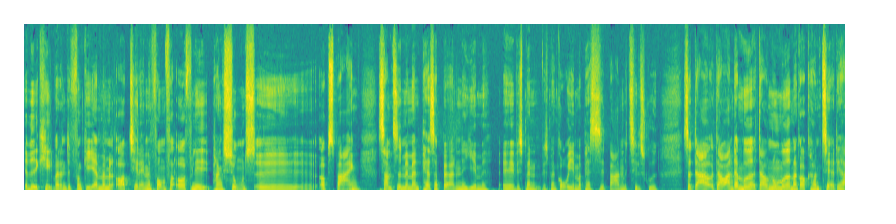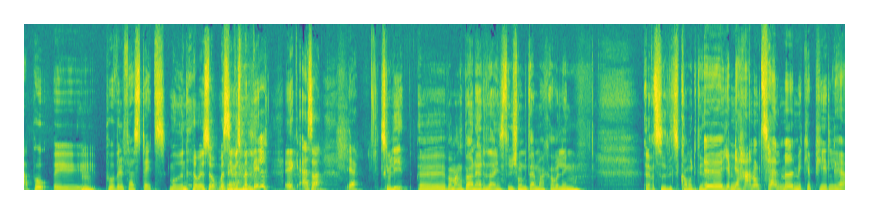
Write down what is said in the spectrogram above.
Jeg ved ikke helt, hvordan det fungerer, men man optjener en form for offentlig pensionsopsparing, øh, samtidig med, at man passer børnene hjemme, øh, hvis, man, hvis man går hjem og passer sit barn med tilskud. Så der er, der er jo andre måder, der er jo nogle måder, man godt kan håndtere det her på, øh, mm. på velfærdsstatsmåden, om jeg så må sige, ja. hvis man vil. Ikke? Altså, ja. Skal vi lige, øh, hvor mange børn er det, der er i institution i Danmark, og hvor længe? Eller hvor tidligt kommer de der? Øh, jamen, jeg har nogle tal med i mit kapitel her.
